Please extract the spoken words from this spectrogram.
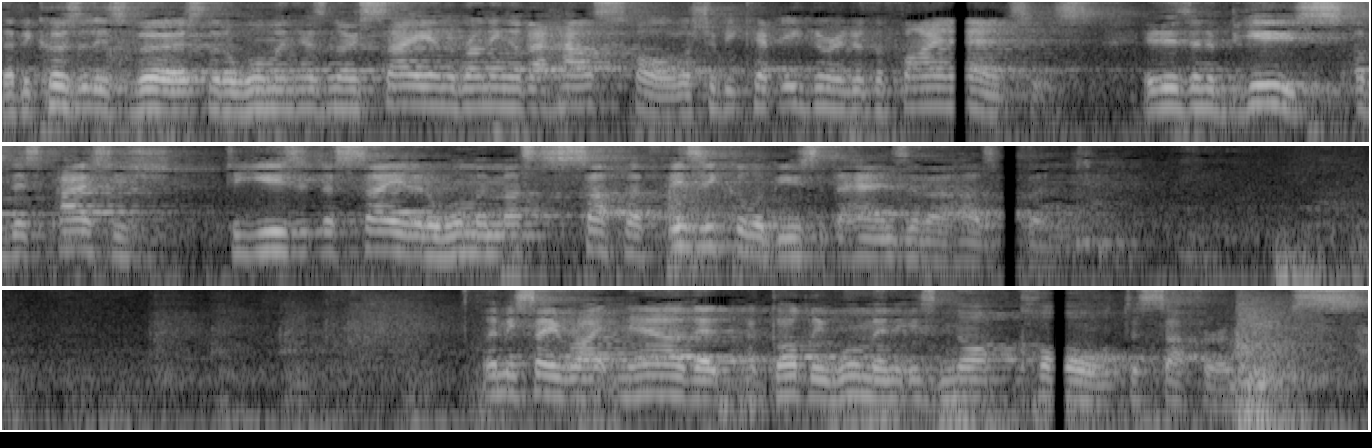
that because of this verse that a woman has no say in the running of a household or should be kept ignorant of the finances. It is an abuse of this passage to use it to say that a woman must suffer physical abuse at the hands of her husband. Let me say right now that a godly woman is not called to suffer abuse.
